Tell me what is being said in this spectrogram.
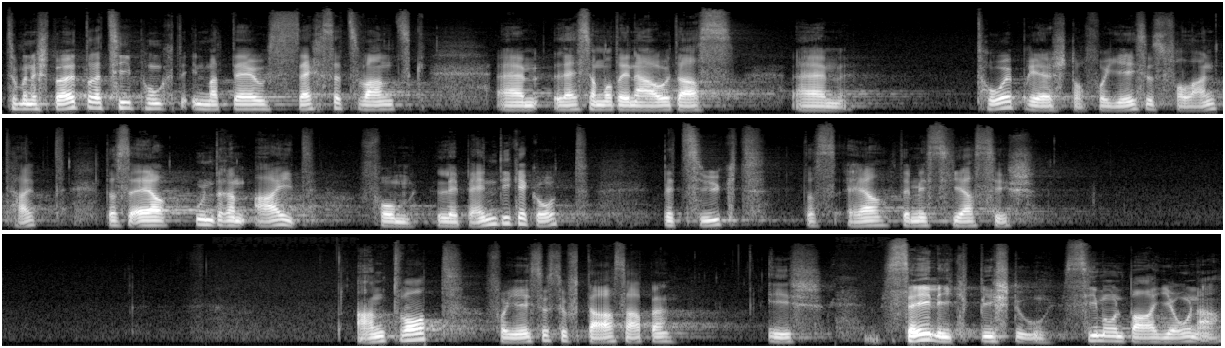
Zu einem späteren Zeitpunkt in Matthäus 26 ähm, lesen wir dann auch, dass ähm, die Hohepriester von Jesus verlangt hat, dass er unter dem Eid vom lebendigen Gott bezeugt, dass er der Messias ist. Die Antwort von Jesus auf das aber ist, selig bist du, Simon Bar-Jona,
